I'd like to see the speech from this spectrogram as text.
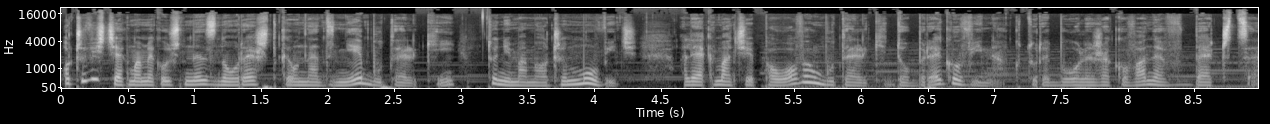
Oczywiście, jak mam jakąś nędzną resztkę na dnie butelki, to nie mamy o czym mówić, ale jak macie połowę butelki dobrego wina, które było leżakowane w beczce,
